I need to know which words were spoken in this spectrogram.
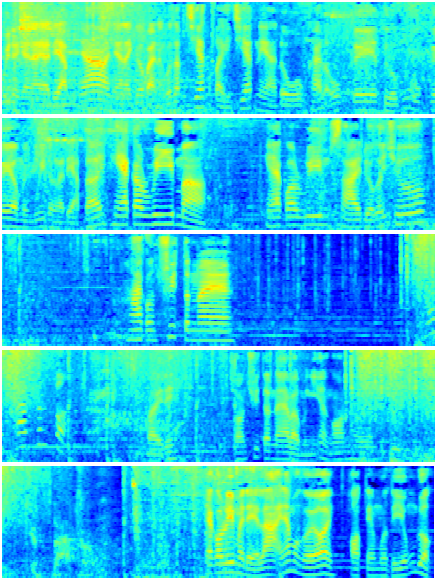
win được nhà này là đẹp nhá. Nhà này cơ bản là có giáp chết bảy chết nè. Đồ khá là ok, tướng ok mà mình win được là đẹp đấy. He có rim mà. He có rim xài được ấy chứ. Hai con Tritana vậy đi. Cho Tritana vào mình nghĩ là ngon hơn. Hekarim mày để lại nhá, mọi người ơi. Thọt tiền một tí cũng được.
